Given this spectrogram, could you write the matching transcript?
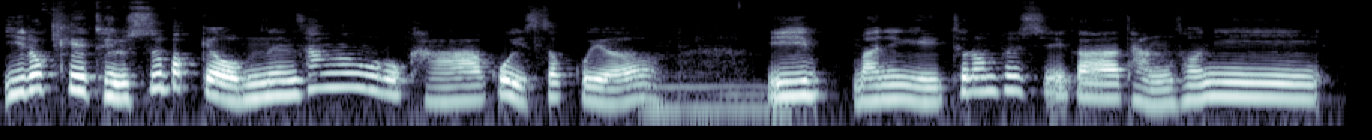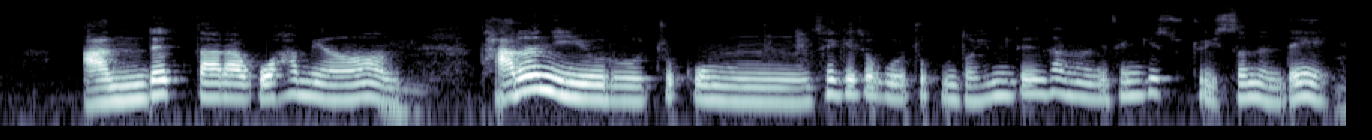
이렇게 될 수밖에 없는 상황으로 가고 있었고요. 음, 이 만약에 이 트럼프 씨가 당선이 안 됐다라고 하면 음. 다른 이유로 조금 세계적으로 조금 더 힘든 상황이 생길 수도 있었는데 음.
